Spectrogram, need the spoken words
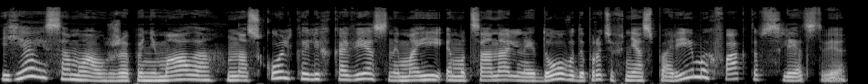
Я и сама уже понимала, насколько легковесны мои эмоциональные доводы против неоспоримых фактов следствия,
